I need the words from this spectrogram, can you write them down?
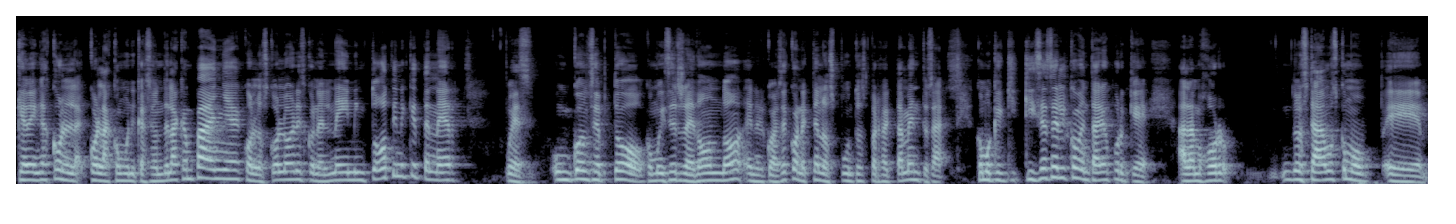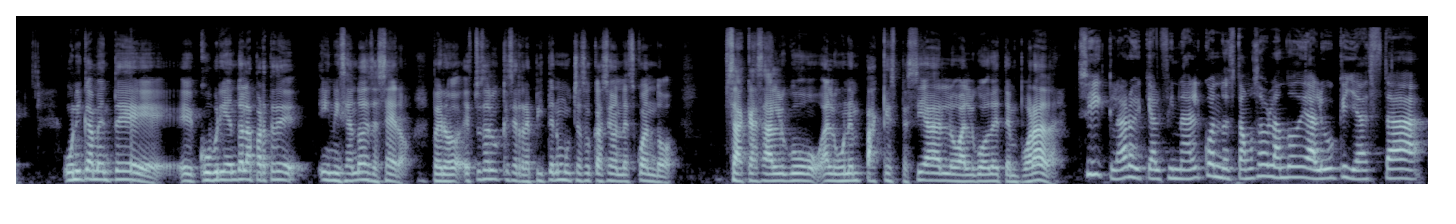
que venga con la, con la comunicación de la campaña, con los colores, con el naming, todo tiene que tener pues un concepto, como dices, redondo en el cual se conecten los puntos perfectamente. O sea, como que quise hacer el comentario porque a lo mejor lo estábamos como eh, únicamente eh, cubriendo la parte de iniciando desde cero, pero esto es algo que se repite en muchas ocasiones cuando sacas algo, algún empaque especial o algo de temporada. Sí, claro, y que al final cuando estamos hablando de algo que ya está,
